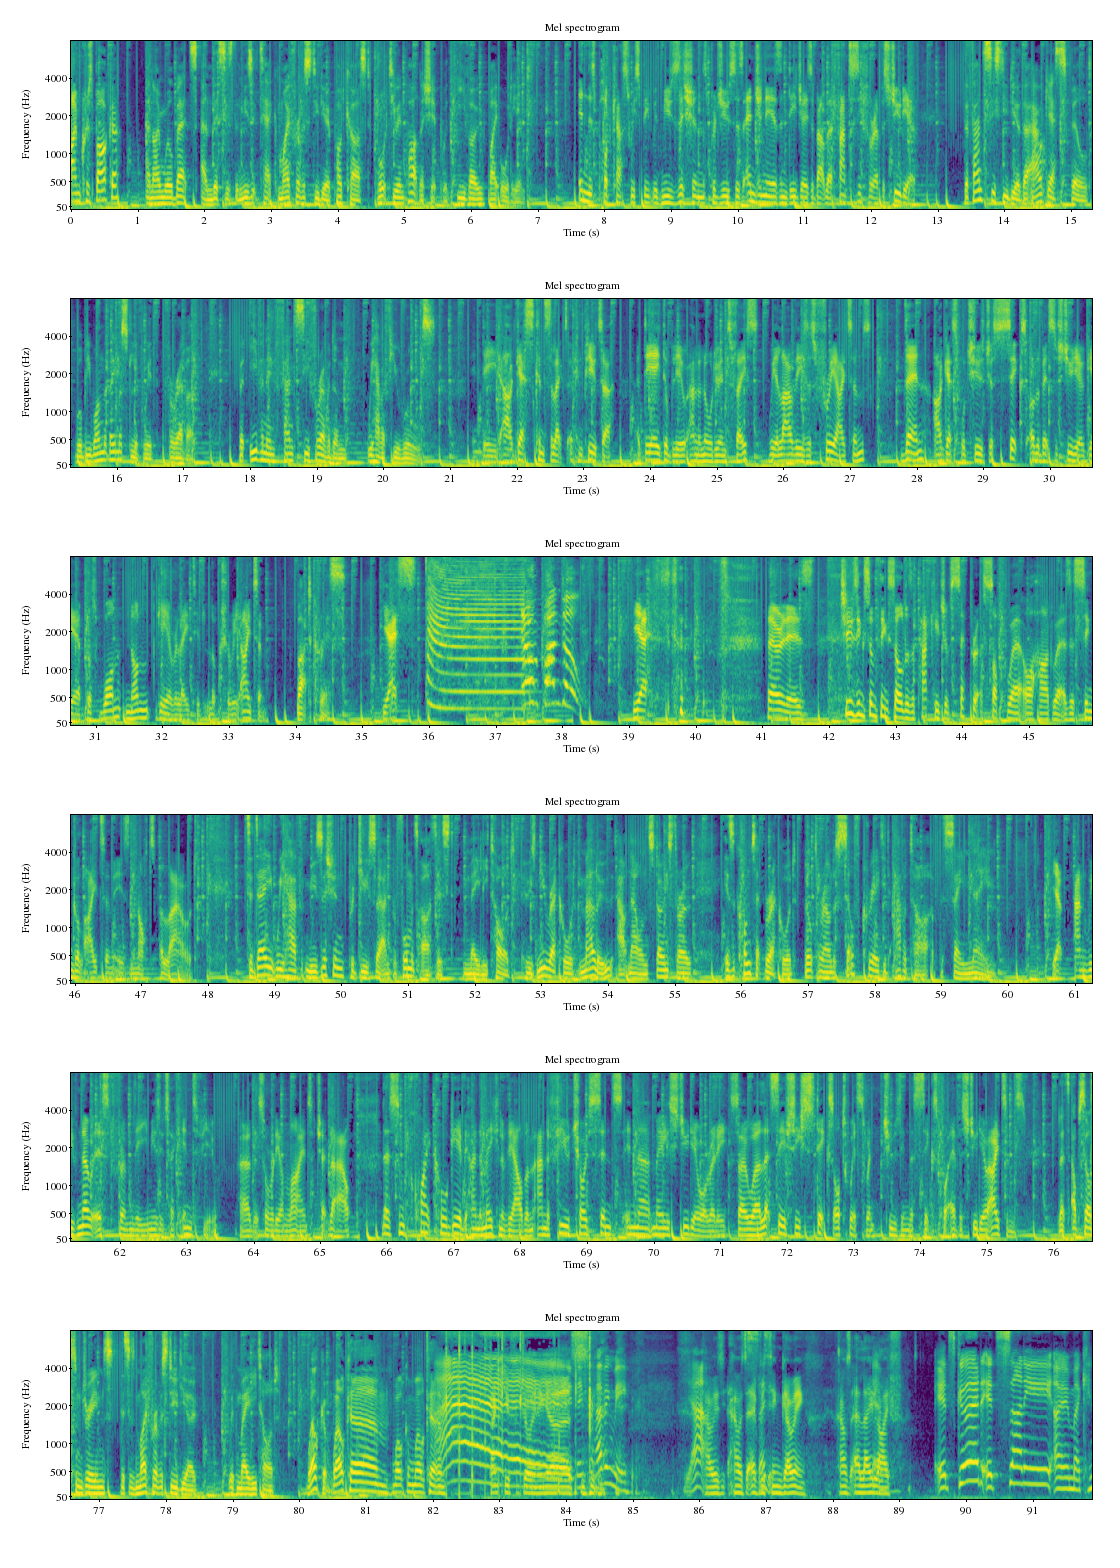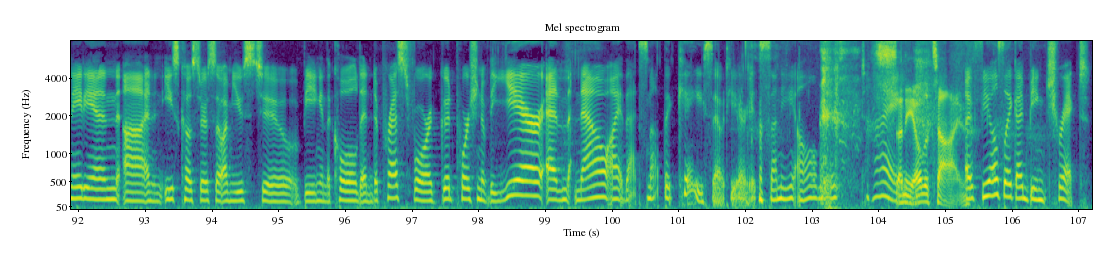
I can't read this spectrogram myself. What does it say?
I'm Chris Barker. And I'm Will Betts, and this is the Music Tech My Forever Studio podcast brought to you in partnership with Evo by Audient. In this podcast, we speak with musicians, producers, engineers, and DJs about their Fantasy Forever studio. The fantasy studio that our guests build will be one that they must live with forever. But even in fantasy foreverdom, we have a few rules. Indeed, our guests can select a computer, a DAW, and an audio interface. We allow these as free items. Then, our guests will choose just six other bits of studio gear plus one non gear related luxury item. But, Chris. Yes. No bundles! Yes. there it is. Choosing something sold as a package of separate software or hardware as a single item is not allowed. Today we have musician, producer, and performance artist Maylee Todd, whose new record, Maloo, out now on Stone's Throw, is a concept record built around a self created avatar of the same name. Yep, and we've noticed from the Music Tech interview uh, that's already online, so check that out. There's some quite cool gear behind the making of the album and a few choice synths in uh, Maylee's studio already. So uh, let's see if she sticks or twists when choosing the six Forever Studio items. Let's upsell some dreams. This is My Forever Studio with Maylee Todd. Welcome. Welcome, welcome, welcome. Hey! Thank you for joining us. Thanks for having me. Yeah. How is how is everything going? How's LA life? It's good. It's sunny. I'm a Canadian uh, and an East Coaster, so I'm used to being in the cold and depressed for a good portion of the year. And now I that's not the case out here. It's sunny all the time. Sunny all the time. It feels like I'm being tricked.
